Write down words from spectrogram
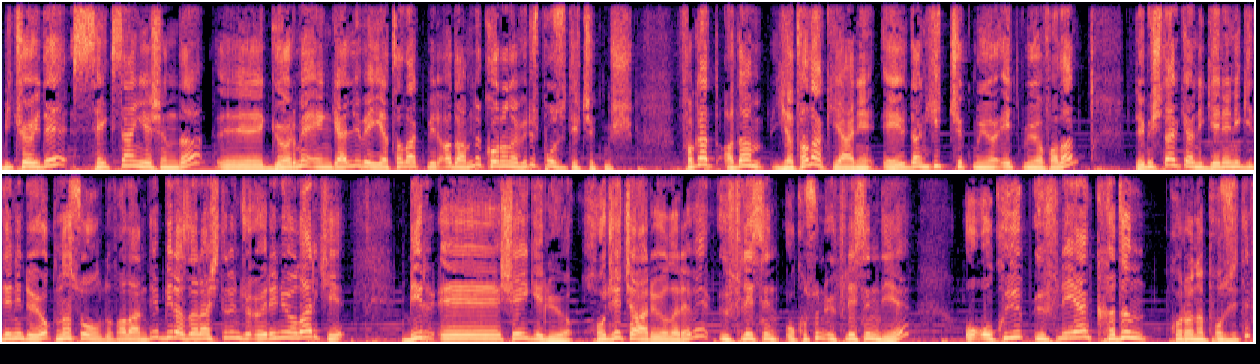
Bir köyde 80 yaşında e, görme engelli ve yatalak bir adamda koronavirüs pozitif çıkmış. Fakat adam yatalak yani evden hiç çıkmıyor etmiyor falan. Demişler ki hani geleni gideni de yok nasıl oldu falan diye. Biraz araştırınca öğreniyorlar ki bir e, şey geliyor. Hoca çağırıyorlar eve üflesin okusun üflesin diye. O okuyup üfleyen kadın korona pozitif.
